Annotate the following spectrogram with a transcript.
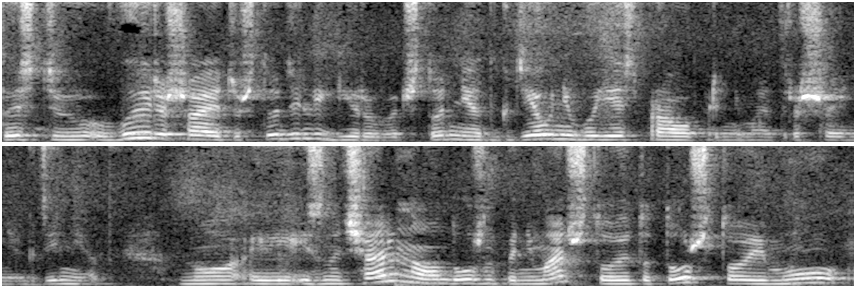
То есть вы решаете, что делегировать, что нет, где у него есть право принимать решения, где нет. Но э, изначально он должен понимать, что это то, что ему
